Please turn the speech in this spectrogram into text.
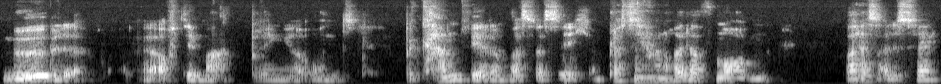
Möbel äh, auf den Markt bringe und bekannt werde und was weiß ich. Und plötzlich von heute auf morgen war das alles weg.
